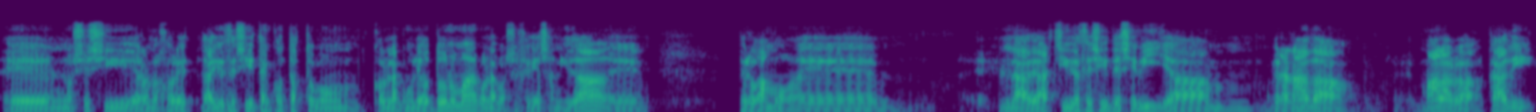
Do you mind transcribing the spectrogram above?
Eh, no sé si a lo mejor la diócesis está en contacto con, la comunidad autónoma, con la Consejería de Sanidad, pero vamos, la de Archidiócesis de Sevilla, mm, Granada, Málaga, Cádiz,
